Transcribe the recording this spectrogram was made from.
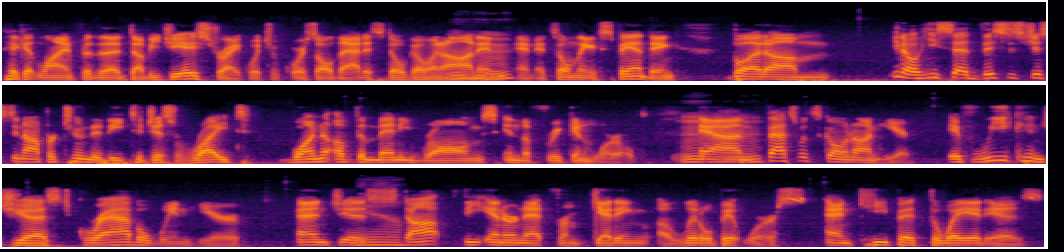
picket line for the WGA strike, which of course all that is still going on and and it's only expanding. But um, you know, he said this is just an opportunity to just right one of the many wrongs in the freaking world. Mm-hmm. And that's what's going on here. If we can just grab a win here and just Yeah. stop the internet from getting a little bit worse and keep it the way it is,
